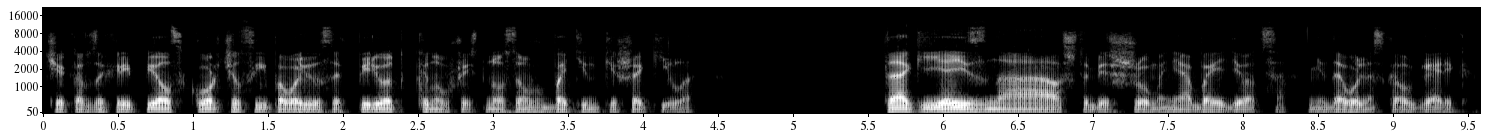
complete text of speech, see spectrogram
Чеков захрипел, скорчился и повалился вперед, кнувшись носом в ботинки Шакила. «Так я и знал, что без шума не обойдется», — недовольно сказал Гарик.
